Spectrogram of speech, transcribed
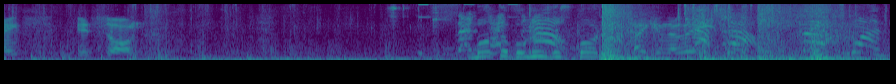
mates. It's on. Multiple movers spotted. Taking the lead. Flash out! Marked one!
